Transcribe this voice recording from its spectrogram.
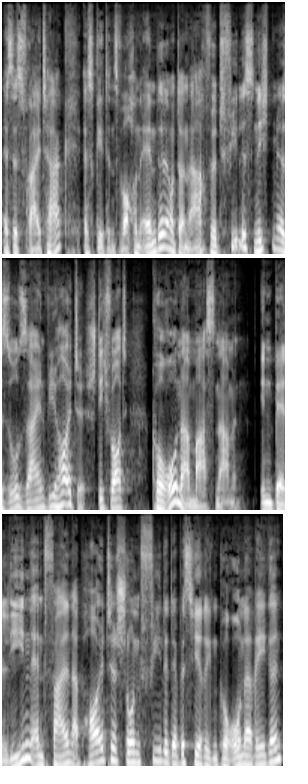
Es ist Freitag, es geht ins Wochenende und danach wird vieles nicht mehr so sein wie heute. Stichwort Corona-Maßnahmen. In Berlin entfallen ab heute schon viele der bisherigen Corona-Regeln.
